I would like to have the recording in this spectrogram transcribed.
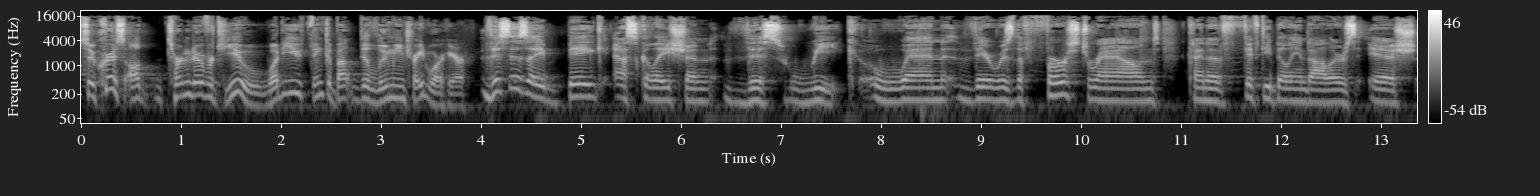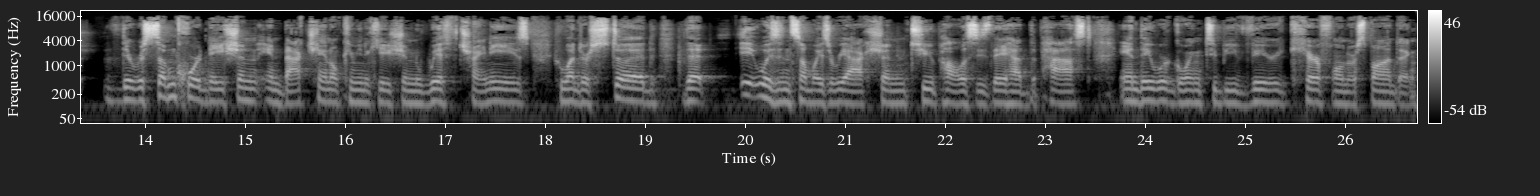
So, Chris, I'll turn it over to you. What do you think about the looming trade war here? This is a big escalation this week when there there was the first round, kind of $50 billion ish. There was some coordination and back channel communication with Chinese who understood that it was in some ways a reaction to policies they had in the past, and they were going to be very careful in responding.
